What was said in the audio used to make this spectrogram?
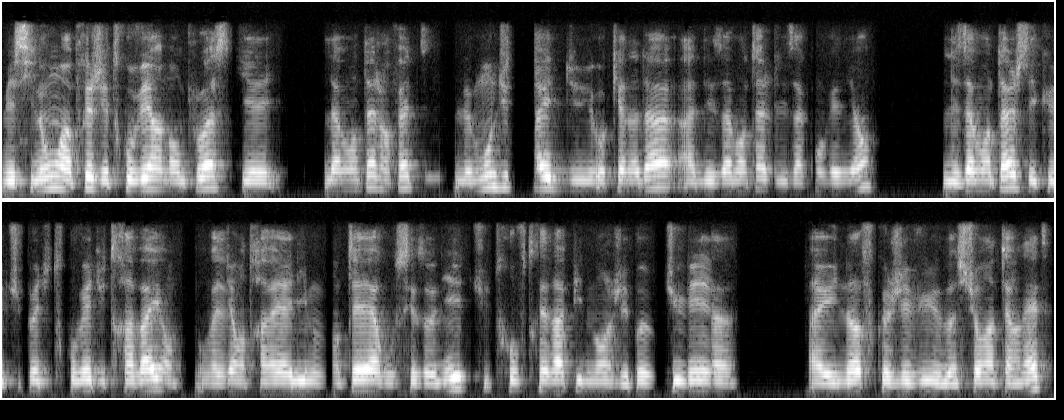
Mais sinon, après j'ai trouvé un emploi, ce qui est l'avantage en fait, le monde du travail du, au Canada a des avantages et des inconvénients. les avantages, c'est que tu peux trouver du travail, on va dire en travail alimentaire ou saisonnier, tu trouves très rapidement. J'ai postulé euh, à une offre que j'ai vue bah, sur Internet.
